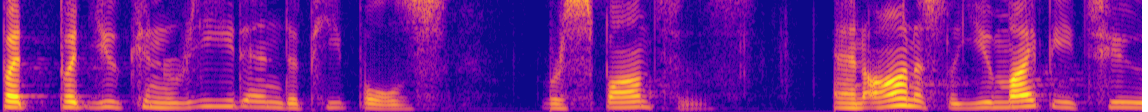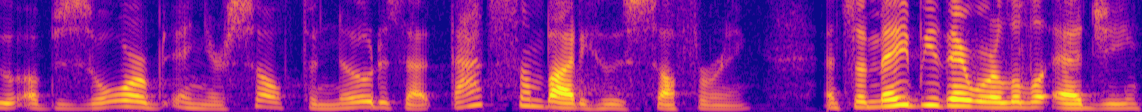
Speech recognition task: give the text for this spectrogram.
But, but you can read into people's responses. And honestly, you might be too absorbed in yourself to notice that that's somebody who's suffering and so maybe they were a little edgy,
